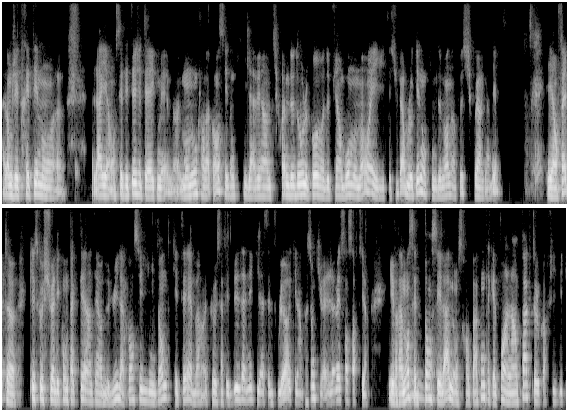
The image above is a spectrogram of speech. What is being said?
Par exemple, j'ai traité mon. Euh, là, en cet été, j'étais avec mon oncle en vacances et donc il avait un petit problème de dos, le pauvre, depuis un bon moment et il était super bloqué. Donc, il me demande un peu si je pouvais regarder. Et en fait, euh, qu'est-ce que je suis allé contacter à l'intérieur de lui? La pensée limitante qui était eh ben, que ça fait des années qu'il a cette douleur et qu'il a l'impression qu'il ne va jamais s'en sortir. Et vraiment, cette mmh. pensée-là, mais on ne se rend pas compte à quel point elle impacte le corps physique.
